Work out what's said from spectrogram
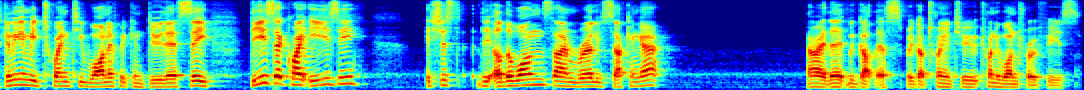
It's going to give me 21 if we can do this. See, these are quite easy. It's just the other ones that I'm really sucking at. All right, we got this. We got 22, 21 trophies.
